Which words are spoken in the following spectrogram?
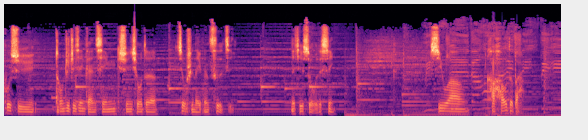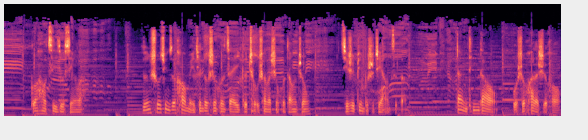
或许同志之间感情寻求的就是那份刺激，那些所谓的性。希望。好好的吧，管好自己就行了。有人说俊泽浩每天都生活在一个惆怅的生活当中，其实并不是这样子的。当你听到我说话的时候，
